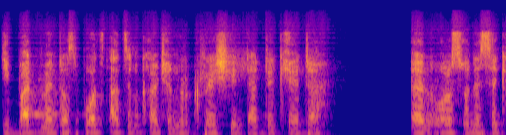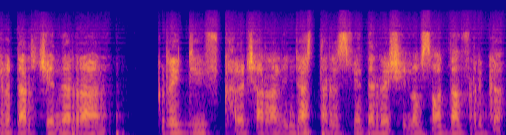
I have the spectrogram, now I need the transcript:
Department of Sports, Arts and Culture and Recreation, Tate Keta, and also the Secretary General, Creative Cultural Industries Federation of South Africa,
